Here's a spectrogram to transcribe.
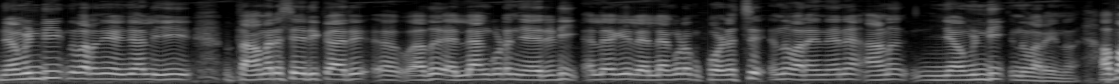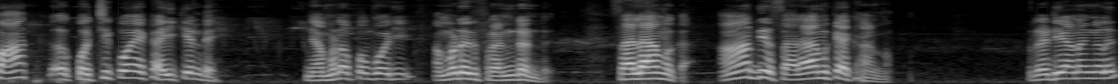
ഞവണ്ടി എന്ന് പറഞ്ഞു കഴിഞ്ഞാൽ ഈ താമരശ്ശേരിക്കാർ അത് എല്ലാം കൂടെ ഞെരടി അല്ലെങ്കിൽ എല്ലാം കൂടെ കുഴച്ച് എന്ന് പറയുന്നതിന് ആണ് ഞവണ്ടി എന്ന് പറയുന്നത്. അപ്പോൾ ആ കൊച്ചിക്കോയ കഴിക്കണ്ടേ? നമ്മുടെ ഒപ്പം പോരി നമ്മുടെ ഒരു ഫ്രണ്ട് ഉണ്ട്. സലാമക്ക. ആദ്യം സലാമക്ക കാണണം. റെഡിയാണോ നിങ്ങൾ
